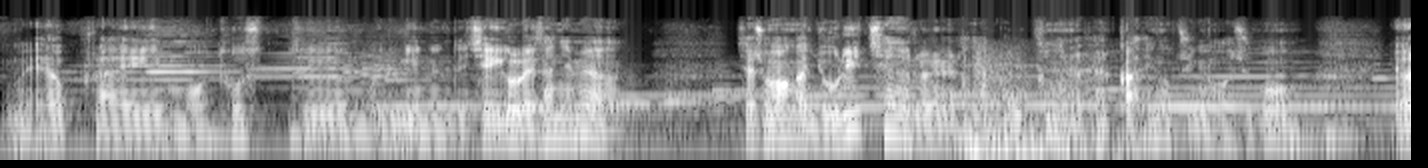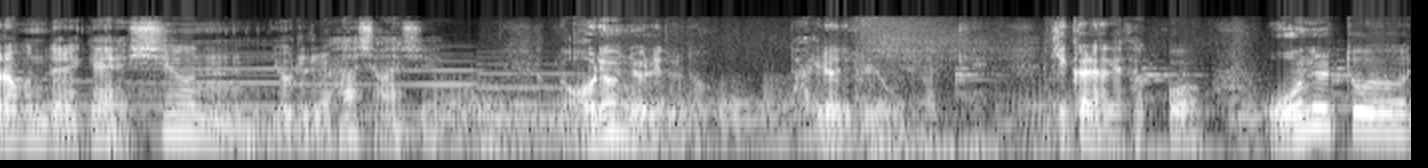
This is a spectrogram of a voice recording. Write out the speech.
뭐 에어프라이 뭐 토스트 뭐 이런 게 있는데 제가 이걸 왜 샀냐면 제가 조만간 요리 채널을 오픈을 할까 생각 중이어가지고 여러분들에게 쉬운 요리를 하나씩 하나씩 어려운 요리들도. 다 알려드리려고 제가 이렇게 기깔나게 샀고 오늘 또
